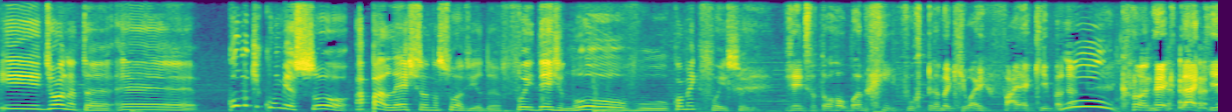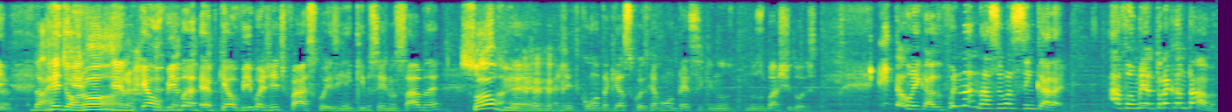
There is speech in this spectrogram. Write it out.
E, Jonathan, é, como que começou a palestra na sua vida? Foi desde novo? Como é que foi isso aí? Gente, eu tô roubando aqui, furtando aqui o Wi-Fi aqui pra Uh! conectar aqui. Da Rede É Aurora. porque, ao vivo, é porque ao vivo a gente faz coisinha aqui, vocês não sabem, né? Só ouviu? É, a gente conta aqui as coisas que acontecem aqui nos, nos bastidores. Então, Ricardo, foi, na- nasceu assim, cara. A família toda cantava.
